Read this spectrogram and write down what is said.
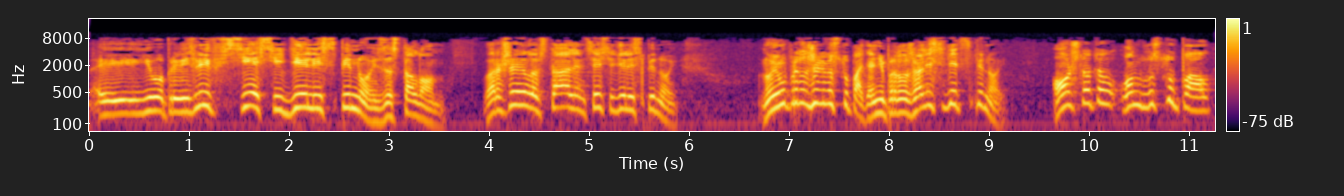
э, его привезли, все сидели спиной за столом. Ворошилов, Сталин, все сидели спиной. Но ему предложили выступать, они продолжали сидеть спиной. Он что-то, он выступал.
